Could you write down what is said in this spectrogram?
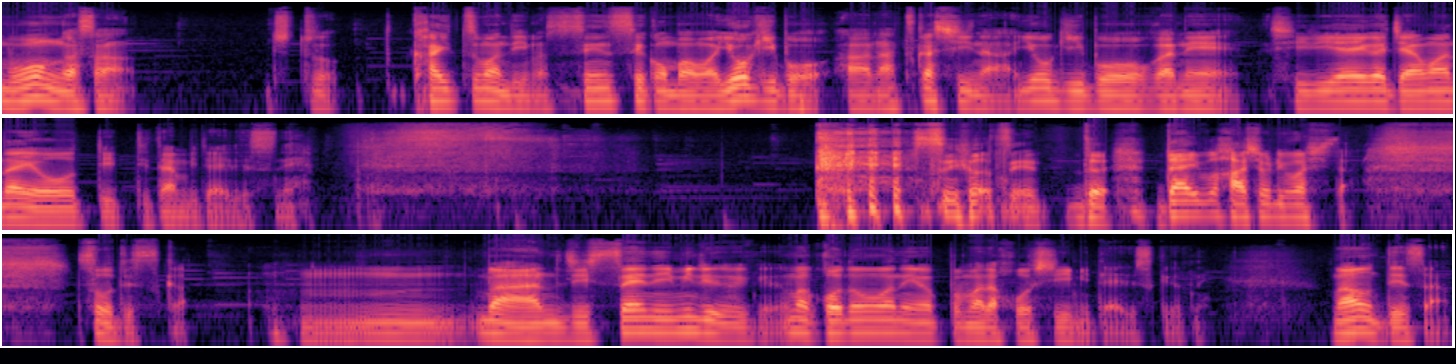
モンガさん、ちょっと、かいつまんで言います。先生こんばんは。ヨギボー。あ、懐かしいな。ヨギボーがね、知り合いが邪魔だよって言ってたみたいですね。すいませんだ。だいぶはしょりました。そうですか。うん。まあ、実際に見るけど、まあ子供はね、やっぱまだ欲しいみたいですけどね。マウンテンさん。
